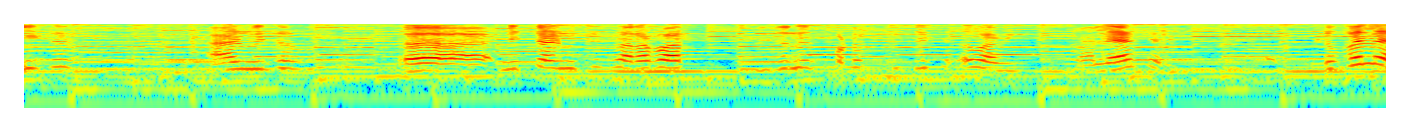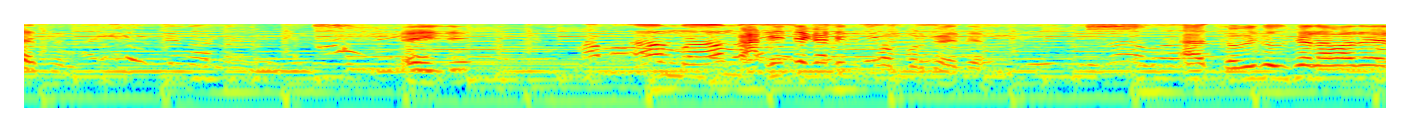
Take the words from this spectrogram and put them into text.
মিসেস আর মিসেস মিস্টার আর মিসেস আরাফাত দুজনের ফটো তুলতেছে ও ভাবি, ভালো আছেন? খুব ভালো আছেন? এই যে, কাঠিতে কাঠিতে সম্পর্ক এদের আর ছবি তুলছেন আমাদের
